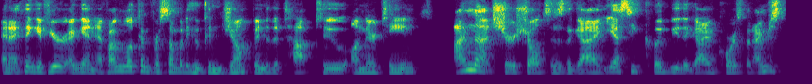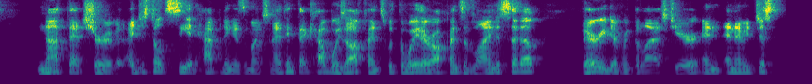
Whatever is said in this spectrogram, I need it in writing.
And I think if you're, again, if I'm looking for somebody who can jump into the top two on their team, I'm not sure Schultz is the guy. Yes, he could be the guy, of course, but I'm just not that sure of it. I just don't see it happening as much. And I think that Cowboys offense, with the way their offensive line is set up, very different than last year. And and I mean, just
